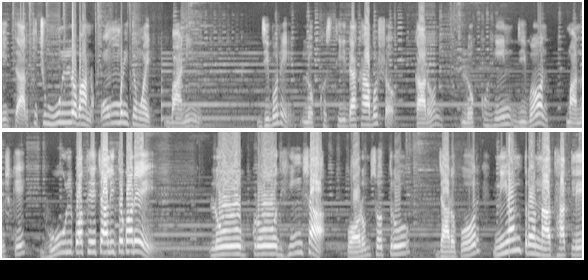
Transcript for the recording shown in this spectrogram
গীতার কিছু মূল্যবান অমৃতময় বাণী। জীবনে লক্ষ্য স্থির রাখা আবশ্যক, কারণ লক্ষ্যহীন জীবন মানুষকে ভুল পথে চালিত করে। লোভ, ক্রোধ, হিংসা, পরম শত্রু, যার ওপর নিয়ন্ত্রণ না থাকলে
